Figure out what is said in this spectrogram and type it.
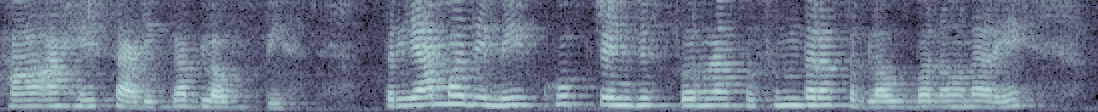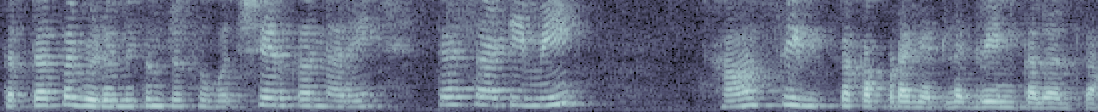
हा आहे साडीचा ब्लाऊज पीस तर यामध्ये मी खूप चेंजेस करून असं सुंदर असं ब्लाऊज बनवणार आहे. तर त्याचा व्हिडिओ मी तुमच्यासोबत शेअर करणार आहे. त्यासाठी मी हा सिल्कचा कपडा घेतला ग्रीन कलरचा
